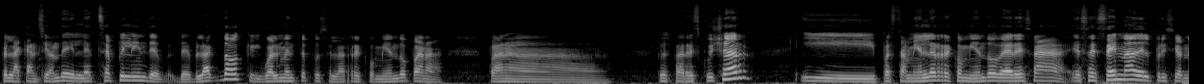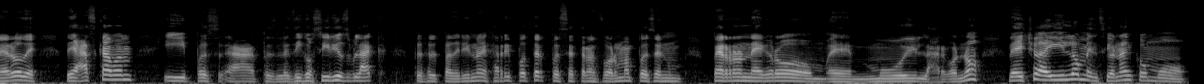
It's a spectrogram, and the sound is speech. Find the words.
pues, la canción de Led Zeppelin de, de, Black Dog, que igualmente pues se la recomiendo para, para, pues para escuchar. Y pues también les recomiendo ver esa, esa escena del prisionero de, de Azkaban. Y pues, ah, pues les digo, Sirius Black pues el padrino de Harry Potter pues se transforma pues en un perro negro eh, muy largo, ¿no? De hecho ahí lo mencionan como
